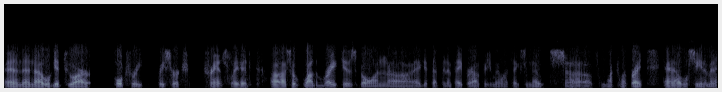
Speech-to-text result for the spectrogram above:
And then uh, we'll get to our poultry research translated. Uh, so while the break is going, uh, hey, get that pen and paper out because you may want to take some notes uh, from Dr. McCrea. And uh, we'll see you in a minute.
